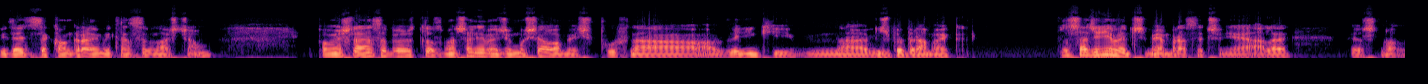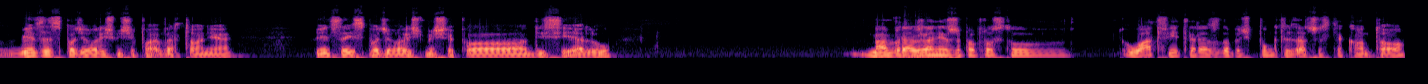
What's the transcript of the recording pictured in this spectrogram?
widać z jaką grają intensywnością. Pomyślałem sobie, że to zmęczenie będzie musiało mieć wpływ na wyniki, na liczbę bramek. W zasadzie nie wiem, czy miałem rację, czy nie, ale wiesz, no, więcej spodziewaliśmy się po Evertonie, Więcej spodziewaliśmy się po DCL-u. Mam wrażenie, że po prostu łatwiej teraz zdobyć punkty za czyste konto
